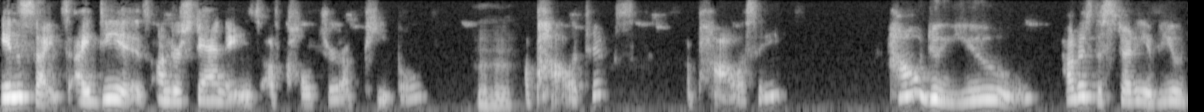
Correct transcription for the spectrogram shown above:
insights, ideas, understandings of culture, of people, hmm of politics, of policy. How do you, how does the study of you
